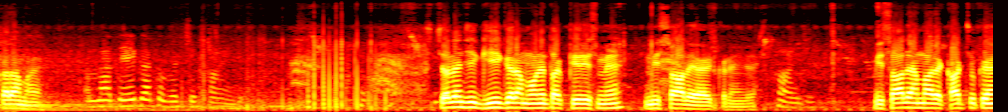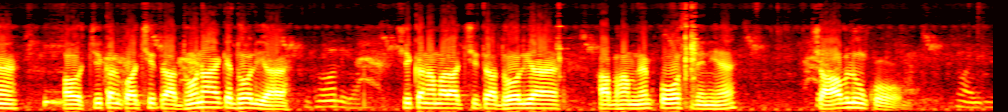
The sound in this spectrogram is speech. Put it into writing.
करम है। अल्लाह देगा तो बच्चे खाएँगे। चलें जी घी गर्म होने तक फिर इसमें मिसाले ऐड करेंगे। हाँ जी। मिसाले हमारे काट चुके हैं और चिकन को अच्छी तरह धोना है कि धो लिया है? धो लिया। चिकन हमारा अच्छी तरह धो लिया है। अब हमने पोस्ट देनी है चावलों को। हाँ जी।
